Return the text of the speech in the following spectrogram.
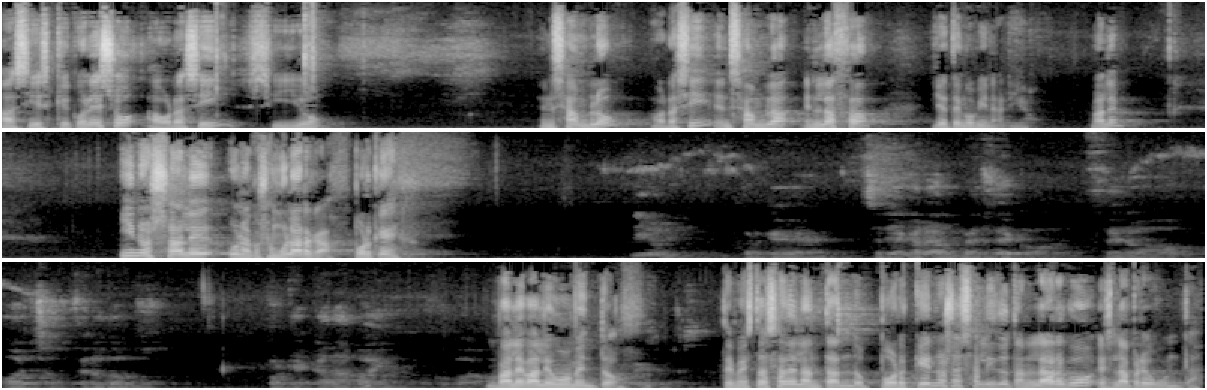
Así es que con eso, ahora sí, si yo Ensamblo, ahora sí, ensambla, enlaza, ya tengo binario, ¿vale? Y nos sale una cosa muy larga, ¿por qué? Sería cargar un PC con 0.8, 0.2, porque cada byte ocupa... Vale, vale, un momento. Te me estás adelantando. ¿Por qué nos ha salido tan largo? Es la pregunta.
